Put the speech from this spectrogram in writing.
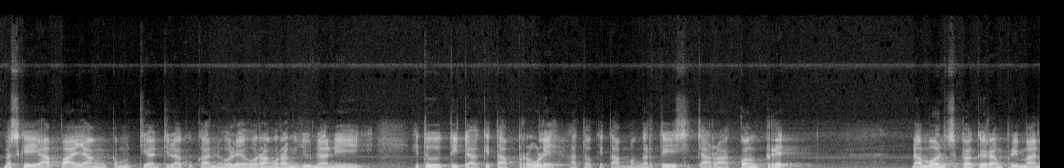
Meski apa yang kemudian dilakukan oleh orang-orang Yunani itu tidak kita peroleh atau kita mengerti secara konkret, namun sebagai orang beriman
